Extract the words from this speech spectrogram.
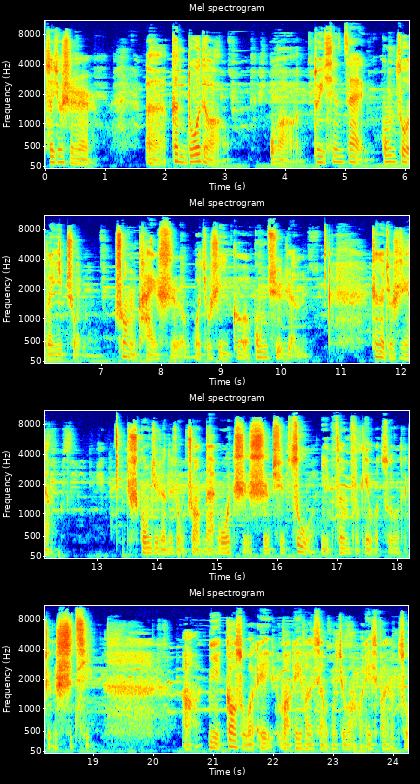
所以就是，呃，更多的，我对现在工作的一种状态是，我就是一个工具人，真的就是这样。就是工具人的这种状态，我只是去做你吩咐给我做的这个事情，啊，你告诉我 A 往 A 方向，我就往 A 方向做，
